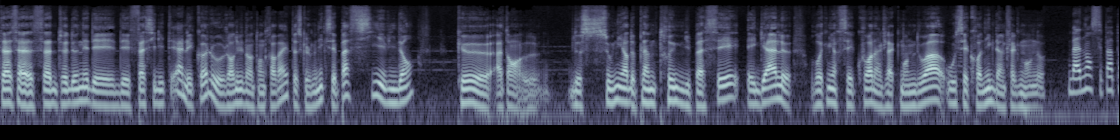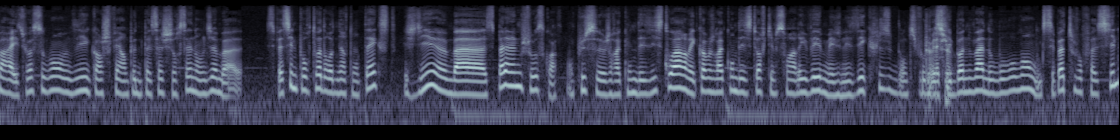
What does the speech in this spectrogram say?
Ça, ça, ça te donnait des, des facilités à l'école ou aujourd'hui dans ton travail? Parce que je me dis que c'est pas si évident que, attends, euh, de se souvenir de plein de trucs du passé égale retenir ses cours d'un claquement de doigts ou ses chroniques d'un claquement de doigts. Bah non, c'est pas pareil. Tu vois, souvent, on me dit, quand je fais un peu de passage sur scène, on me dit, ah bah, c'est facile pour toi de retenir ton texte. Je dis, euh, bah, c'est pas la même chose, quoi. En plus, euh, je raconte des histoires, mais comme je raconte des histoires qui me sont arrivées, mais je les écris, donc il faut Bien mettre sûr. les bonnes vannes au bon moment, donc c'est pas toujours facile.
